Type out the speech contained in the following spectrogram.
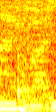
my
